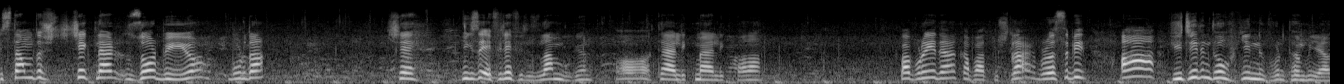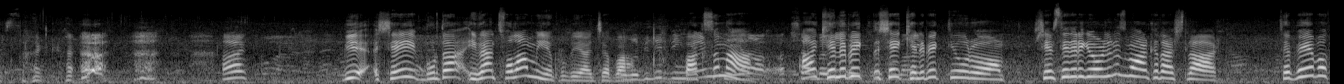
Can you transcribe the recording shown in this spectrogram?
İstanbul'da şu çiçekler zor büyüyor. Burada şey ne güzel efil efiliz lan bugün. Aa, terlik merlik falan. Bak burayı da kapatmışlar. Burası bir... Aa Yücel'in doğum gününü burada mı yapsak? Ay. Bir şey burada event falan mı yapılıyor acaba? Olabilir bilmiyorum ki. Baksana. Ya da akşam Aa böyle kelebek şey falan. kelebek diyorum. Şemsiyeleri gördünüz mü arkadaşlar? Tepeye bak.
